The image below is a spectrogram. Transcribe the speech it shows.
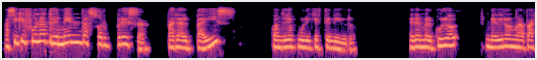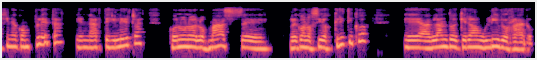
Así que fue una tremenda sorpresa para el país cuando yo publiqué este libro. En el Mercurio me dieron una página completa en artes y letras con uno de los más eh, reconocidos críticos, eh, hablando de que era un libro raro.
